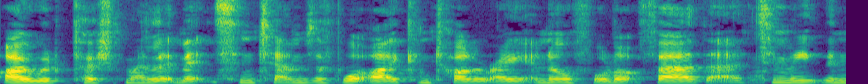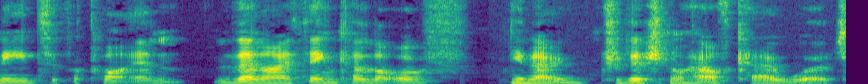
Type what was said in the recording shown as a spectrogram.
I would push my limits in terms of what I can tolerate an awful lot further to meet the needs of a client than I think a lot of, you know, traditional healthcare would.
